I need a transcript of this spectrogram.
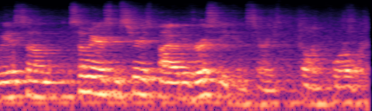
we have some, in some areas, some serious biodiversity concerns going forward.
